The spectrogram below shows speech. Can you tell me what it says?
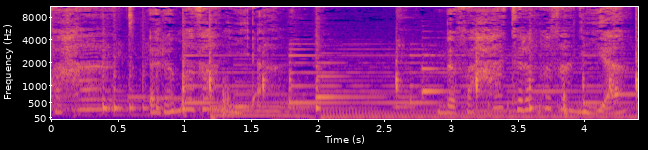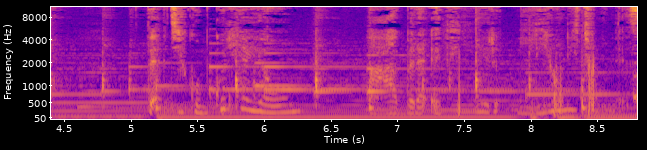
نفحات رمضانية. نفحات رمضانية تأتيكم كل يوم عبر أثير ليوني تونس.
